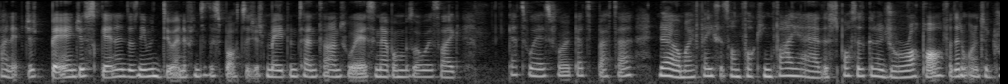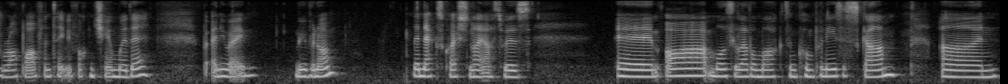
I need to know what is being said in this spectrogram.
And it just burned your skin and doesn't even do anything to the spots. It just made them 10 times worse. And everyone was always like, gets worse for it, gets better. No, my face is on fucking fire. The spot is going to drop off. I didn't want it to drop off and take my fucking chin with it. But anyway, moving on. The next question I asked was um, Are multi level marketing companies a scam? And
